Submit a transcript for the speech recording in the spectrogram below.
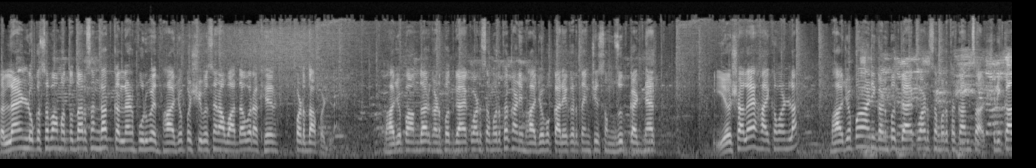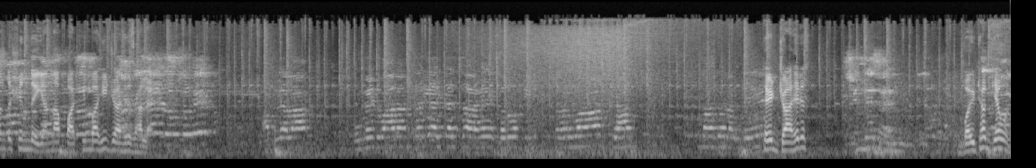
कल्याण लोकसभा मतदारसंघात कल्याण पूर्वेत भाजप शिवसेना वादावर अखेर पडदा पडला. भाजप आमदार गणपत गायकवाड समर्थक आणि भाजप कार्यकर्त्यांची समजूत काढण्यात यश आलंय हायकमांडला. भाजप आणि गणपत गायकवाड समर्थकांचा श्रीकांत शिंदे यांना पाठिंबाही जाहीर झालाय. आपल्याला उमेदवारांचंही ऐकायचं आहे. सर्व तीन सर्वात जास्त उमेदवारांचे थेट जाहीर बैठक घेऊन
